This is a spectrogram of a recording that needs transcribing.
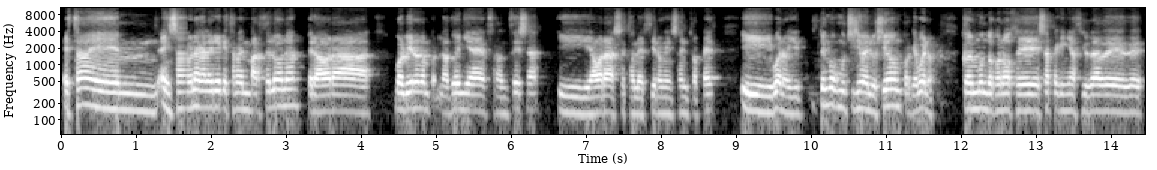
Está en, en una galería que estaba en Barcelona, pero ahora volvieron, la dueña es francesa y ahora se establecieron en Saint-Tropez. Y bueno, y tengo muchísima ilusión porque, bueno, todo el mundo conoce esa pequeña ciudad de,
